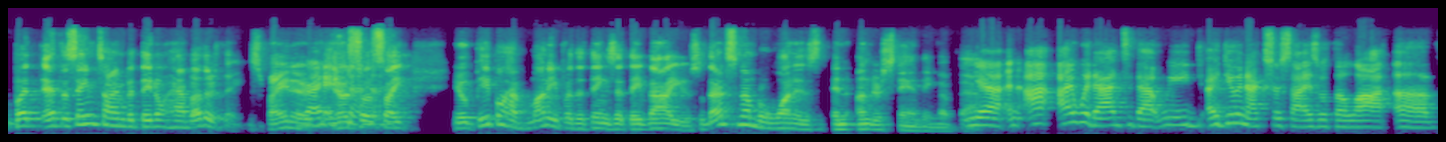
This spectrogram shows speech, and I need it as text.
but at the same time, but they don't have other things, right? right. You know, so it's like, you know, people have money for the things that they value. So that's number one is an understanding of that. Yeah. And I, I would add to that, we I do an exercise with a lot of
